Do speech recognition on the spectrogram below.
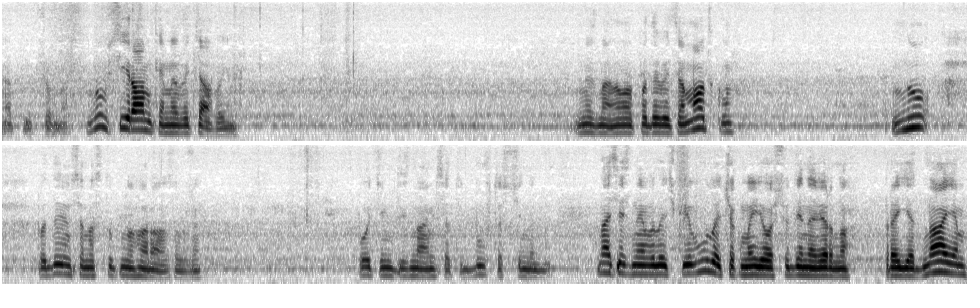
А тут що в нас? Ну, всі рамки ми витягуємо. Не знаю, треба подивитися матку. Ну, подивимося наступного разу вже. Потім дізнаємося, тут був хтось чи не був. У нас є невеличкий вуличок, ми його сюди, мабуть, приєднаємо.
